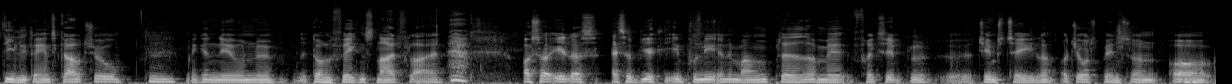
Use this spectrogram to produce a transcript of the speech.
Steely Dan's Gaucho, Mm. Man kan nævne Donald Fagens Nightfly. Ja. Og så ellers altså virkelig imponerende mange plader med for eksempel uh, James Taylor og George Benson og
